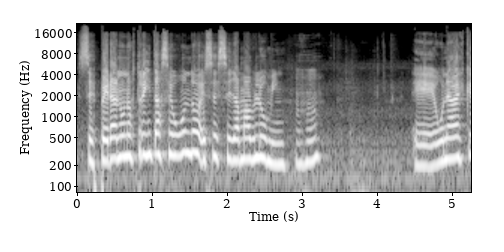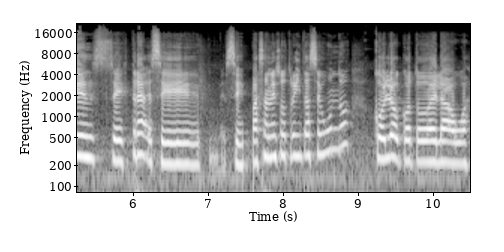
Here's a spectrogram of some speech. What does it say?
se esperan unos 30 segundos, ese se llama blooming. Eh, una vez que se, extra se, se pasan esos 30 segundos, coloco todo el agua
